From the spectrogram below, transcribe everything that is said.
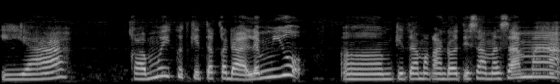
iya. Kamu ikut kita ke dalam yuk. Um, kita makan roti sama-sama.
